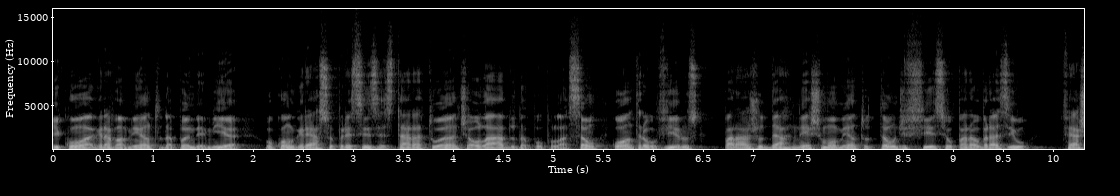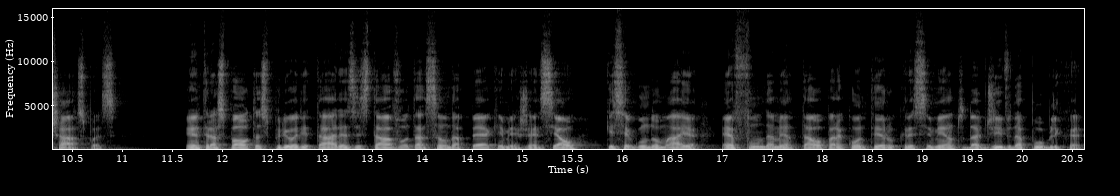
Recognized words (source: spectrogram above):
e com o agravamento da pandemia, o Congresso precisa estar atuante ao lado da população contra o vírus para ajudar neste momento tão difícil para o Brasil. Fecha aspas. Entre as pautas prioritárias está a votação da PEC emergencial, que, segundo Maia, é fundamental para conter o crescimento da dívida pública.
